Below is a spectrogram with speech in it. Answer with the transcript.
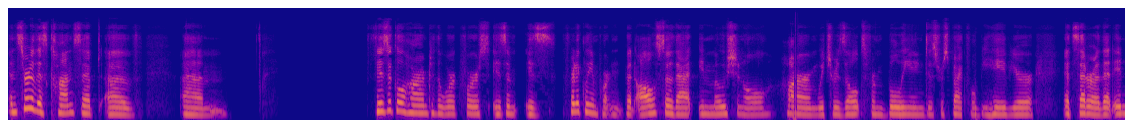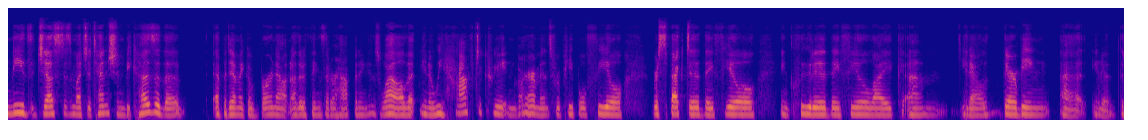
and sort of this concept of um, physical harm to the workforce is is critically important, but also that emotional harm which results from bullying, disrespectful behavior, et cetera, that it needs just as much attention because of the epidemic of burnout and other things that are happening as well that you know we have to create environments where people feel respected they feel included they feel like um, you know they're being uh, you know the,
